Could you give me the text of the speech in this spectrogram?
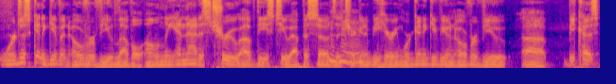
We're just going to give an overview level only, and that is true of these two episodes that you're going to be hearing. We're going to give you an overview uh, because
